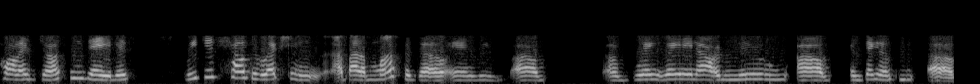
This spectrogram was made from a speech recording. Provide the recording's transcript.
Paulette Johnson Davis. We just held election about a month ago, and we um, uh, bring, bring in our new uh, executive uh,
